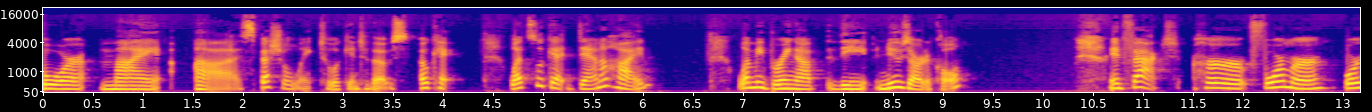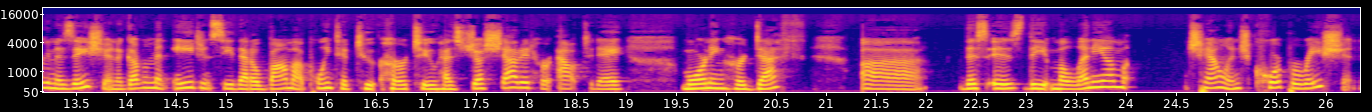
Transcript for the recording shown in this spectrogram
for my uh, special link to look into those. Okay, let's look at Dana Hyde. Let me bring up the news article. In fact, her former organization, a government agency that Obama appointed to her to, has just shouted her out today, mourning her death. Uh, this is the Millennium Challenge Corporation,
